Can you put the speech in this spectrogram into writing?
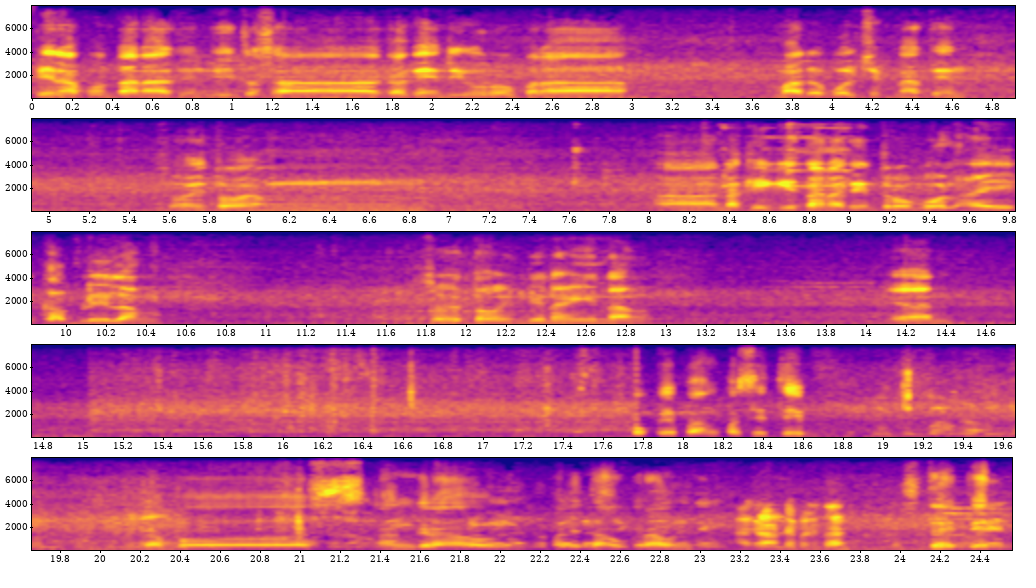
pinapunta natin dito sa Cagayan de Oro para ma-double check natin. So ito ang ah, nakikita natin trouble ay kable lang. So ito hindi nahinang. Yan okay pa ang positive. Tapos ang ground. Palitaw ground. Ang ground na palitan? strip it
